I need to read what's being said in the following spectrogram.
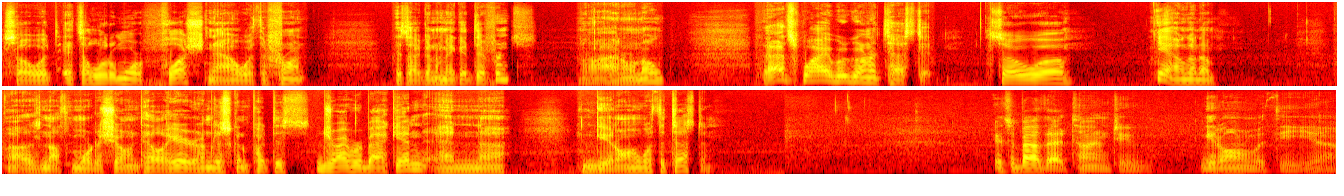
So it, it's a little more flush now with the front. Is that going to make a difference? I don't know. That's why we're going to test it. So, uh, yeah, I'm going to, well, there's nothing more to show and tell here. I'm just going to put this driver back in and uh, get on with the testing it's about that time to get on with the uh,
